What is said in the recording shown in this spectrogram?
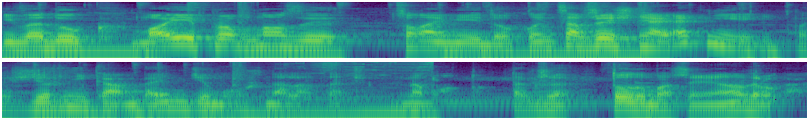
I według mojej prognozy co najmniej do końca września, jak nie października, będzie można latać na moto. Także do zobaczenia na drogach.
